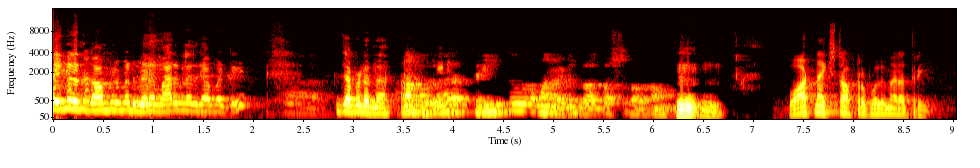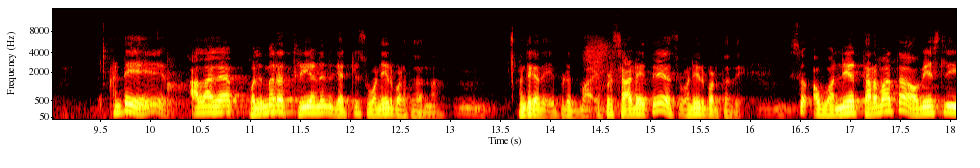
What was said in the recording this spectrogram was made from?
take it compliment వేరే మార్గం లేదు కాబట్టి. చెప్పండి అన్న. త్రీతో మనం ఎటు బ్లాక్ బస్టర్ కొడతాం what next after Polimera three అంటే అలాగా పొలిమేర త్రీ అనేది అట్లీస్ట్ వన్ ఇయర్ పడుతుంది అన్న అంతే కదా ఇప్పుడు ఇప్పుడు స్టార్ట్ అయితే వన్ ఇయర్ పడుతుంది. సో ఆ వన్ ఇయర్ తర్వాత ఆబ్వియస్లీ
